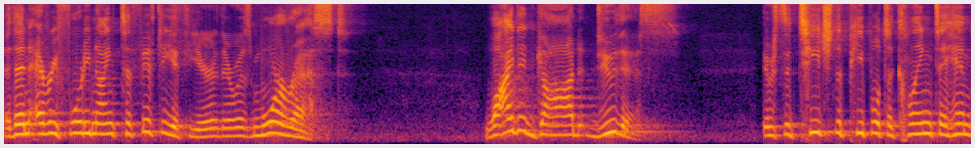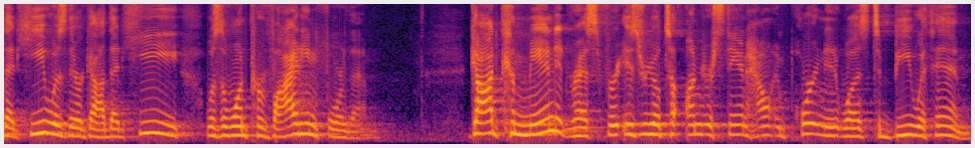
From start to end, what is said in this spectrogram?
And then every 49th to 50th year, there was more rest. Why did God do this? It was to teach the people to cling to Him, that He was their God, that He was the one providing for them. God commanded rest for Israel to understand how important it was to be with Him.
